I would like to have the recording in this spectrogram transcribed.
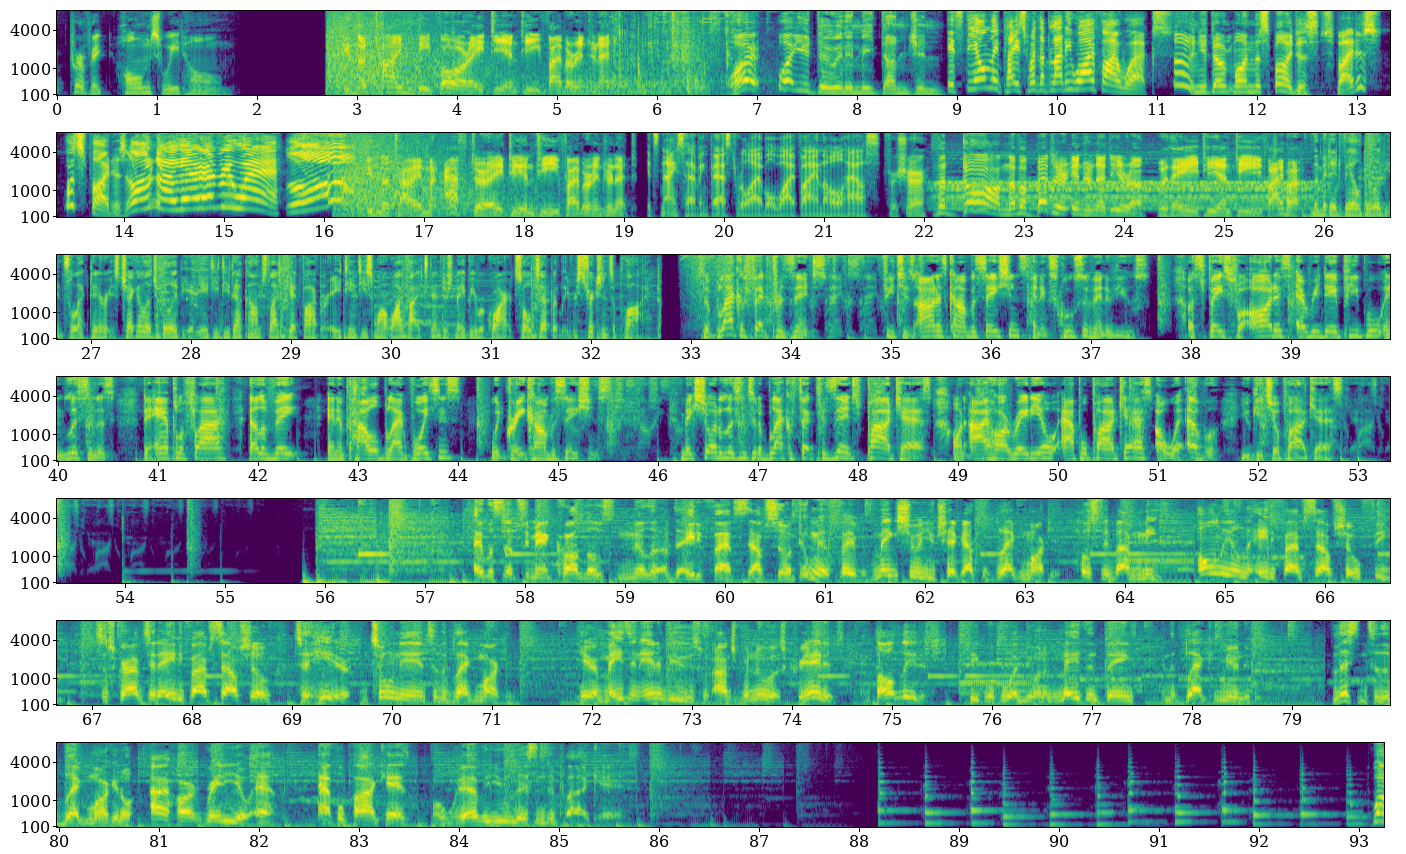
perfect home sweet home. In the time before AT&T fiber internet. What? What are you doing in me dungeon? It's the only place where the bloody Wi-Fi works. Oh, and you don't mind the spiders? Spiders? What spiders? Oh no, they're everywhere! Oh! In the time after AT&T fiber internet. It's nice having fast, reliable Wi-Fi in the whole house. For sure. The dawn of a better internet era with AT&T fiber. Limited availability in select areas. Check eligibility at att.com slash get fiber. AT&T Smart Wi-Fi extenders may be required. Sold separately. Restrictions apply. The Black Effect Presents features honest conversations and exclusive interviews. A space for artists, everyday people, and listeners to amplify, elevate, and empower black voices with great conversations. Make sure to listen to the Black Effect Presents podcast on iHeartRadio, Apple Podcasts, or wherever you get your podcasts. Hey, what's up? It's your man Carlos Miller of the 85 South Show. Do me a favor, make sure you check out The Black Market, hosted by me, only on the 85 South Show feed. Subscribe to the 85 South Show to hear and tune in to The Black Market. Hear amazing interviews with entrepreneurs, creatives, and thought leaders, people who are doing amazing things in the black community. Listen to The Black Market on iHeartRadio app, Apple Podcasts, or wherever you listen to podcasts.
